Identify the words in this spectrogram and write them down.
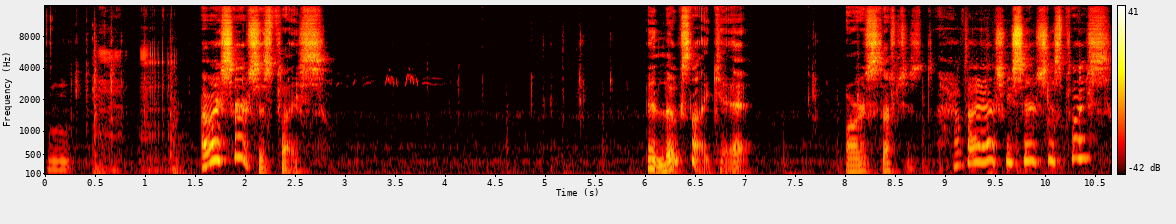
Hmm. Have I searched this place? It looks like it. Or is stuff just... Have I actually searched this place?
